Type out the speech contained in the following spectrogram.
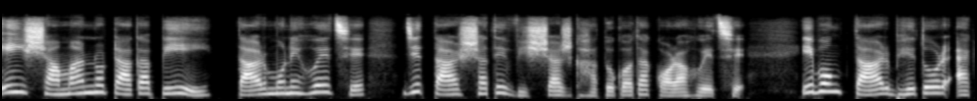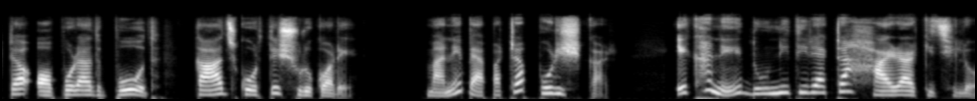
এই সামান্য টাকা পেয়েই তার মনে হয়েছে যে তার সাথে বিশ্বাসঘাতকতা করা হয়েছে এবং তার ভেতর একটা অপরাধ বোধ কাজ করতে শুরু করে। মানে ব্যাপারটা পরিষ্কার। এখানে দুর্নীতির একটা হায়ারার্কি ছিল।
